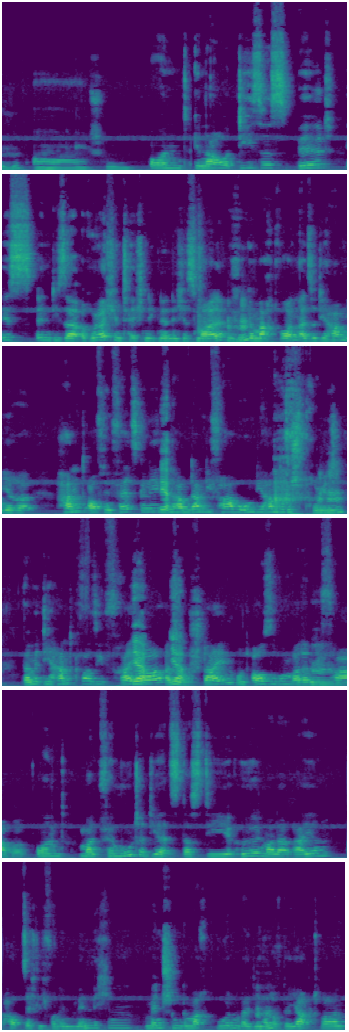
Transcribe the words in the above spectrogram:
Mhm. Oh, schön. Und genau dieses Bild ist in dieser Röhrchentechnik, nenne ich es mal, Mhm. gemacht worden. Also die haben ihre Hand auf den Fels gelegt Ja. und haben dann die Farbe um die Hand gesprüht. Mhm. Damit die Hand quasi frei Ja, war, also ja. Stein und außenrum war dann die Mhm. Farbe. Und man vermutet jetzt, dass die Höhlenmalereien hauptsächlich von den männlichen Menschen gemacht wurden, weil die Mhm. halt auf der Jagd waren,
